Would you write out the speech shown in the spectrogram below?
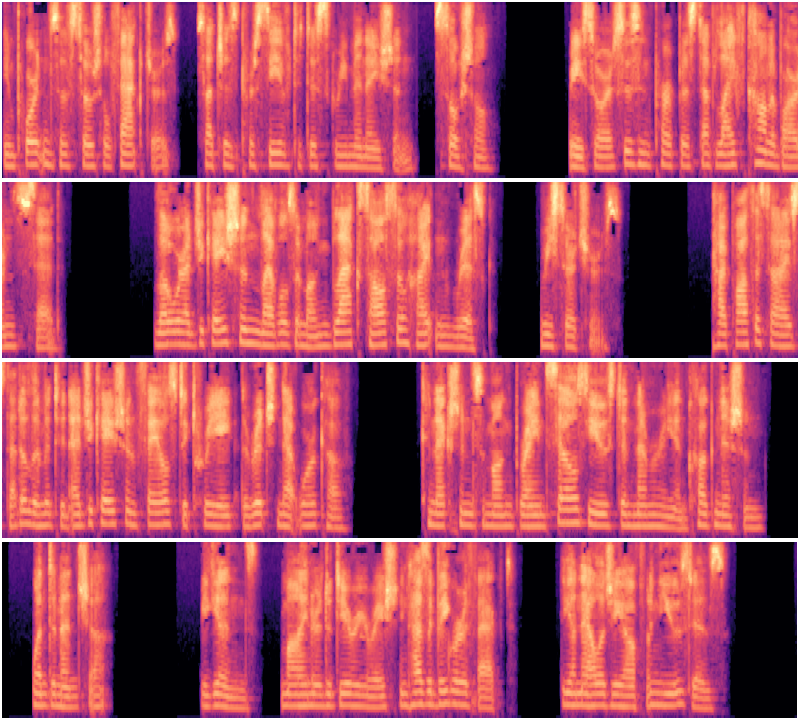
importance of social factors, such as perceived discrimination, social resources and purpose of life, Barnes said. Lower education levels among blacks also heighten risk. Researchers hypothesize that a limited education fails to create the rich network of connections among brain cells used in memory and cognition. When dementia begins, minor deterioration has a bigger effect. The analogy often used is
